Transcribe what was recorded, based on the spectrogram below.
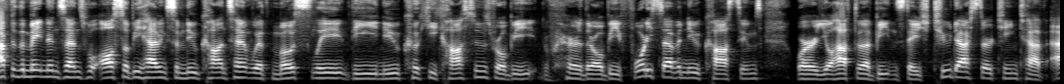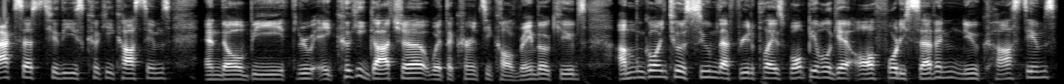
After the maintenance ends, we'll also be having some new content with mostly the new cookie costumes where, be, where there will be 47 new costumes where you'll have to have beaten stage 2-13 to have access to these cookie costumes and they'll be through a cookie gacha with a currency called rainbow cubes. I'm going to assume that free-to-plays won't be able to get all 47 new costumes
